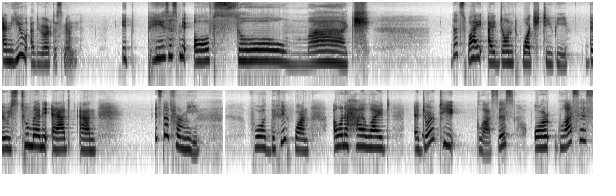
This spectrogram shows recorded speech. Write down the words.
a new advertisement. It pisses me off so much. That's why I don't watch TV. There is too many ads and it's not for me. For the fifth one, I want to highlight a dirty glasses or glasses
